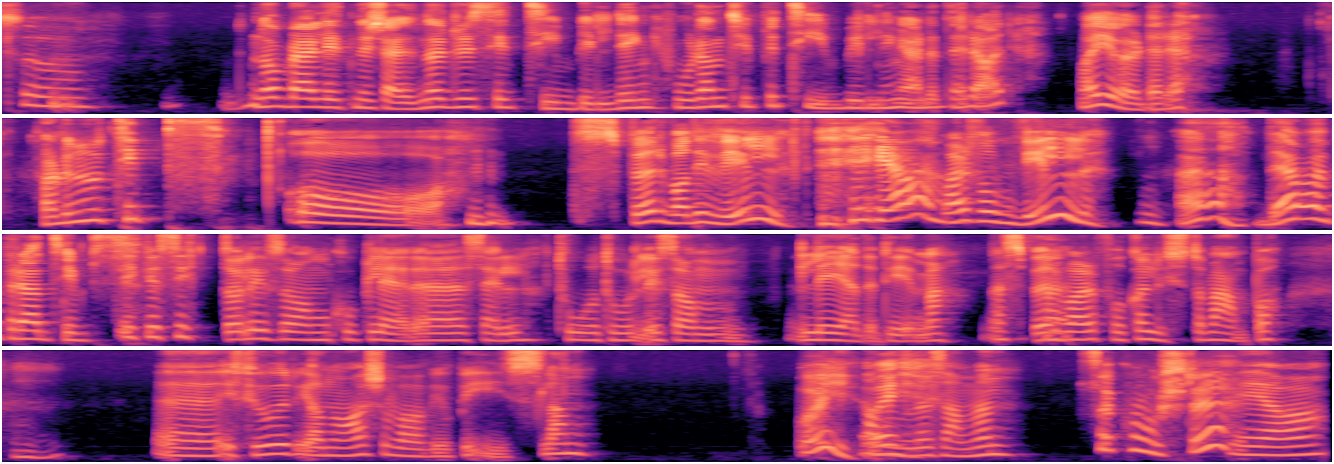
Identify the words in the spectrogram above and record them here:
Så Nå ble jeg litt nysgjerrig. Når du sier teambuilding, hvordan type teambuilding er det dere har? Hva gjør dere? Har du noen tips? Åh, spør hva de vil. ja. Hva er det folk vil? ja, det var et bra tips. Ikke sitte og liksom kokulere selv, to og to, liksom lederteamet. Jeg spør hva er det folk har lyst til å være med på. Eh, I fjor, i januar, så var vi jo på Island, Oi, Oi. alle sammen. så koselig. Ja.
